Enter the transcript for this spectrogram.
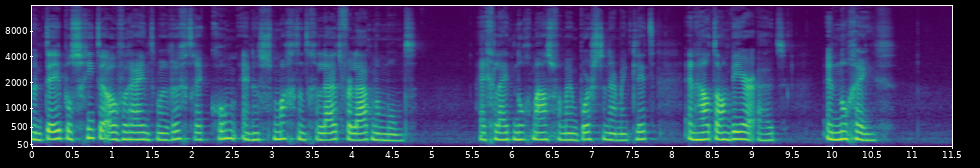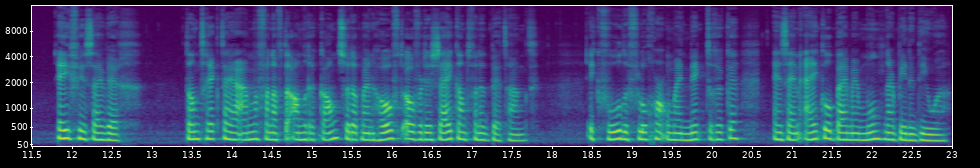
Mijn tepels schieten overeind, mijn rug trekt krom en een smachtend geluid verlaat mijn mond. Hij glijdt nogmaals van mijn borsten naar mijn klit en haalt dan weer uit. En nog eens. Even is hij weg. Dan trekt hij aan me vanaf de andere kant, zodat mijn hoofd over de zijkant van het bed hangt. Ik voel de vlogger om mijn nek drukken en zijn eikel bij mijn mond naar binnen duwen.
